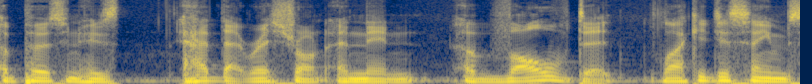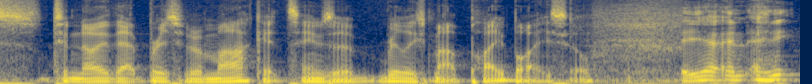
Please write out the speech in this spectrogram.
a person who's had that restaurant and then evolved it, like it just seems to know that Brisbane market seems a really smart play by yourself. Yeah, and, and he,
